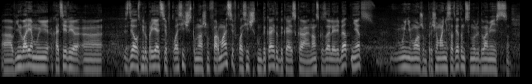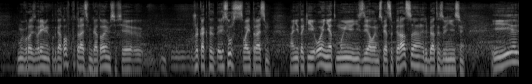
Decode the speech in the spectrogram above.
А, в январе мы хотели а, сделать мероприятие в классическом нашем формате, в классическом ДК, это ДКСК. Нам сказали, ребят, нет, мы не можем. Причем они с ответом тянули два месяца. Мы вроде время на подготовку тратим, готовимся, все э, уже как-то ресурсы свои тратим. Они такие, ой, нет, мы не сделаем. Спецоперация, ребята, извините. И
